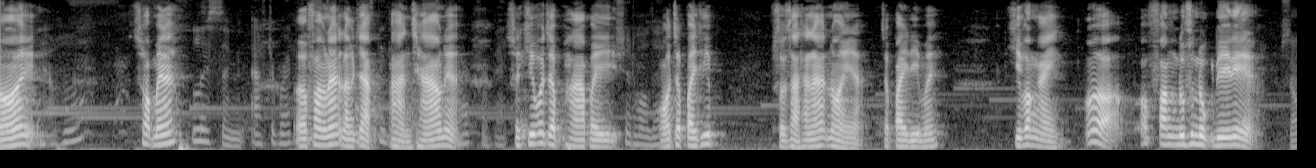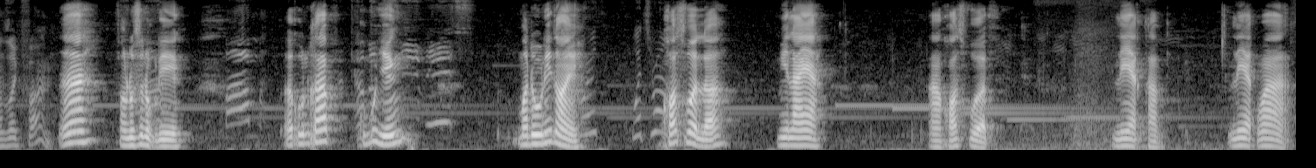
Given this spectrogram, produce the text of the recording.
น้อย now, huh? ชอบไหมนะ Listen, after breakfast, เออฟังนะหลังจาก I was thinking อาหารเช้าเนี่ย about park for a bit. ฉันคิดว่าจะพาไป Should hold อ๋อ out. จะไปที่สวนสาธารณะหน่อยอะ จะไปดีไหม คิดว่าไงเออก็ฟังดูสนุกดีนี่ Sounds like fun. นะฟังดูสนุกดี เออคุณครับ คุณผู้หญิง มาดูนี่หน่อย What's wrong? คอสเวิร์ดเหรอ มีอะไรอะ อ่าคอสเวิร์ดเรียกครับ เรียกว่า followed by yes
